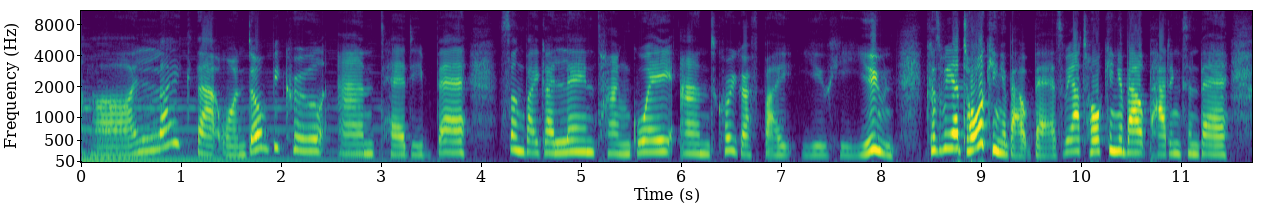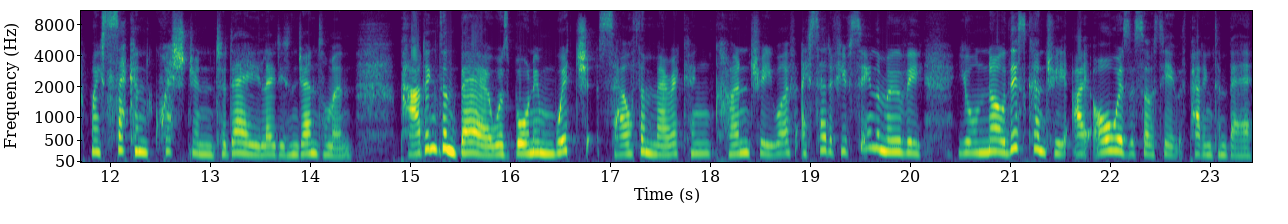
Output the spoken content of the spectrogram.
Ah, I like that one. Don't Be Cruel and Teddy Bear, sung by Ghislaine Tangway and choreographed by Yoo Hee Yoon. Because we are talking about bears, we are talking about Paddington Bear. My second question today, ladies and gentlemen. Paddington Bear was born in which South American country? Well, I said if you've seen the movie, you'll know this country I always associate with Paddington Bear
